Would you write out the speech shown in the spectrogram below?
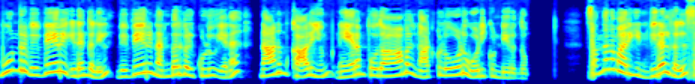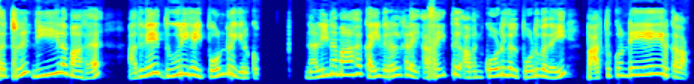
மூன்று வெவ்வேறு இடங்களில் வெவ்வேறு நண்பர்கள் குழு என நானும் காளியும் நேரம் போதாமல் நாட்களோடு ஓடிக்கொண்டிருந்தோம். சந்தனமாரியின் விரல்கள் சற்று நீளமாக அதுவே தூரிகை போன்று இருக்கும். நளினமாக கை விரல்களை அசைத்து அவன் கோடுகள் போடுவதை பார்த்து கொண்டே இருக்கலாம்.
